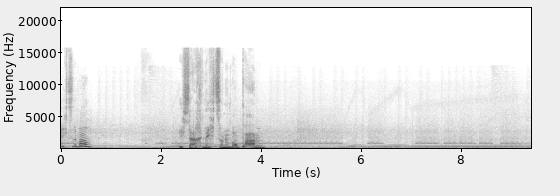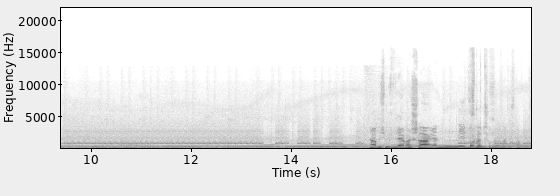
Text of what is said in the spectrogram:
Nichts in dem Baum. Ich sag nichts zu einem Baum. Bam. Habe ich mich wieder überschlagen? Nee, Oh, diesmal der nicht. Tunnel war diesmal gut.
